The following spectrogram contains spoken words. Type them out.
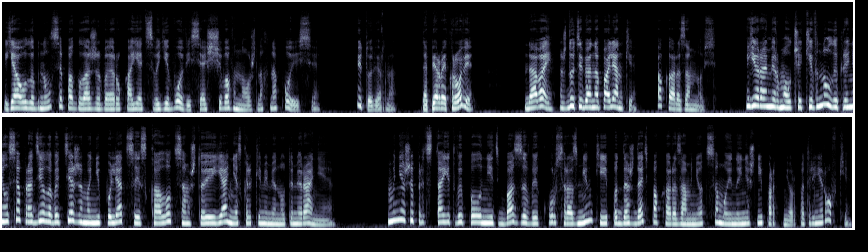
Я улыбнулся, поглаживая рукоять своего, висящего в ножнах на поясе. «И то верно. До первой крови?» «Давай, жду тебя на полянке, пока разомнусь». Яромир молча кивнул и принялся проделывать те же манипуляции с колодцем, что и я несколькими минутами ранее. Мне же предстоит выполнить базовый курс разминки и подождать, пока разомнется мой нынешний партнер по тренировке.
